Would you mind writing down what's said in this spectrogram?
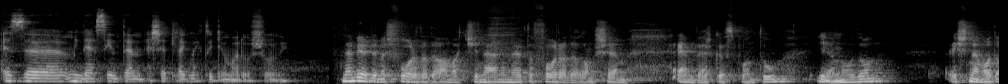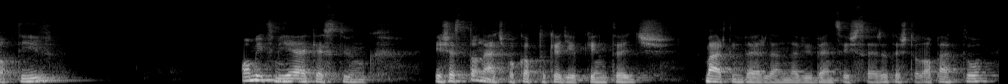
ez minden szinten esetleg meg tudja valósulni. Nem érdemes forradalmat csinálni, mert a forradalom sem emberközpontú ilyen mm-hmm. módon, és nem adaptív. Amit mi elkezdtünk, és ezt tanácsba kaptuk egyébként egy Martin Verlen nevű bencés szerzetestől, apától,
